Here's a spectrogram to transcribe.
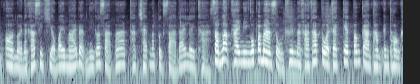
นอ่อนหน่อยนะคะ สีเขียวใบไม้แบบนี้ก็สามารถทักแชทมาปรึกษาได้เลยค่ะสำหรับใครมีงบประมาณสูงขึ้นนะคะ ถ้าตัวแจ็คเก็ตต้องการทำเป็นทองค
